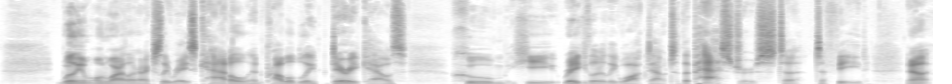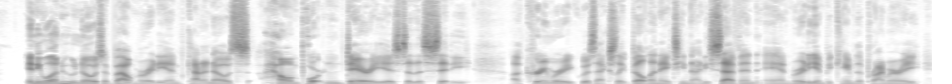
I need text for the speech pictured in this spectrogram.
William Onweiler actually raised cattle and probably dairy cows, whom he regularly walked out to the pastures to, to feed. Now, anyone who knows about Meridian kind of knows how important dairy is to the city. A creamery was actually built in 1897, and Meridian became the primary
